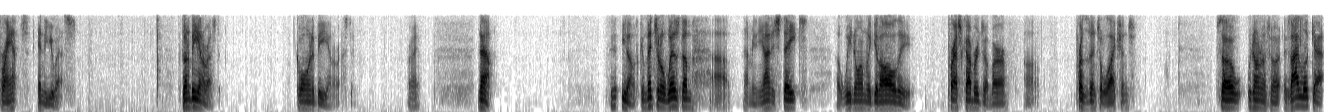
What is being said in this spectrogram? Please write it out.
France, and the U.S. It's going to be interesting. Going to be interesting. Right? Now, you know, conventional wisdom. Uh, I mean, the United States, uh, we normally get all the press coverage of our uh, presidential elections. So we don't know. So as I look at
